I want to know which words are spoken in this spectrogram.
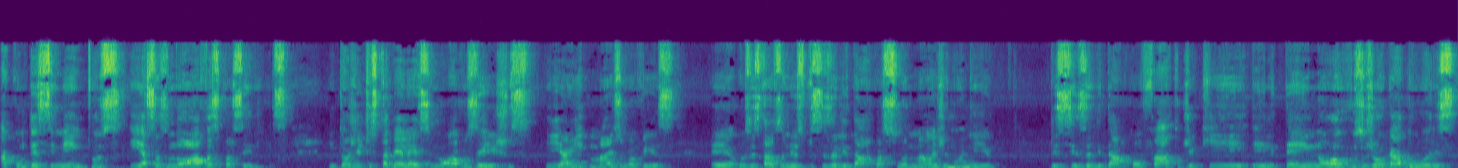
acontecimentos e essas novas parcerias. Então, a gente estabelece novos eixos, e aí, mais uma vez, é, os Estados Unidos precisam lidar com a sua não hegemonia, precisa lidar com o fato de que ele tem novos jogadores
